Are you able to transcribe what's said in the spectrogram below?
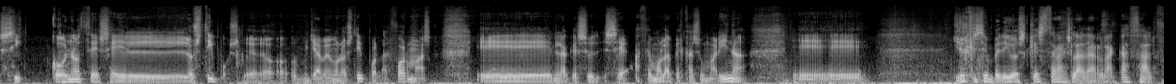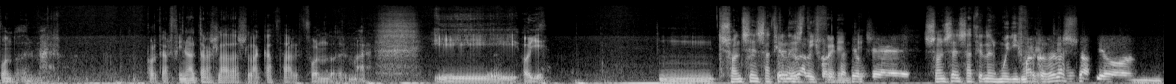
si conoces el, los tipos, llamemos los tipos, las formas en la que se, hacemos la pesca submarina. yo es que siempre digo, es que es trasladar la caza al fondo del mar porque al final trasladas la caza al fondo del mar. Y, oye, mm, son sensaciones diferentes. Son sensaciones muy diferentes. Marcos, es la sensación,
